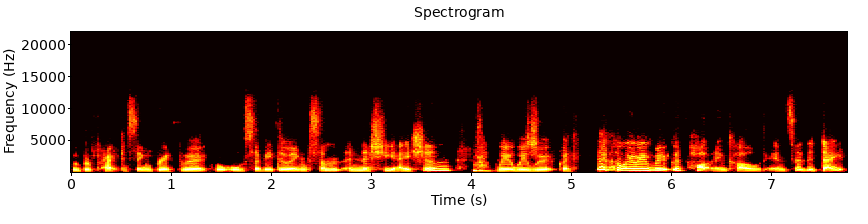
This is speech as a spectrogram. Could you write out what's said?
We'll be practicing breath work. We'll also be doing some initiation where we work with where we work with hot and cold. And so the date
